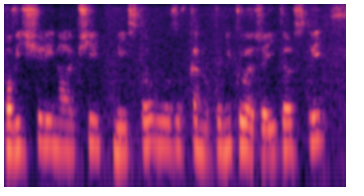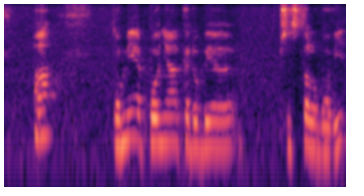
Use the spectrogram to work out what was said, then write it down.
povýšili na lepší místo, uvozovka na podnikové ředitelství a to mě po nějaké době přestalo bavit,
